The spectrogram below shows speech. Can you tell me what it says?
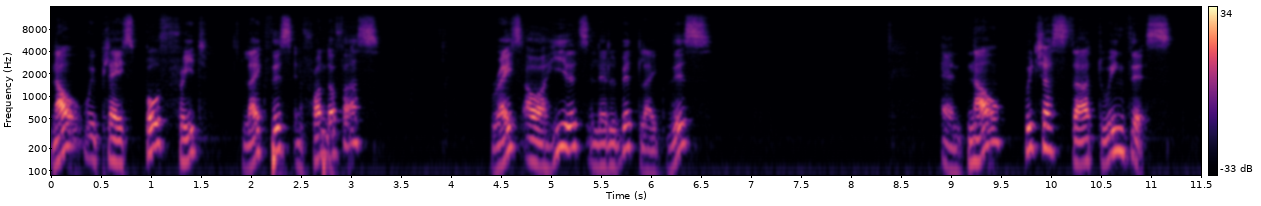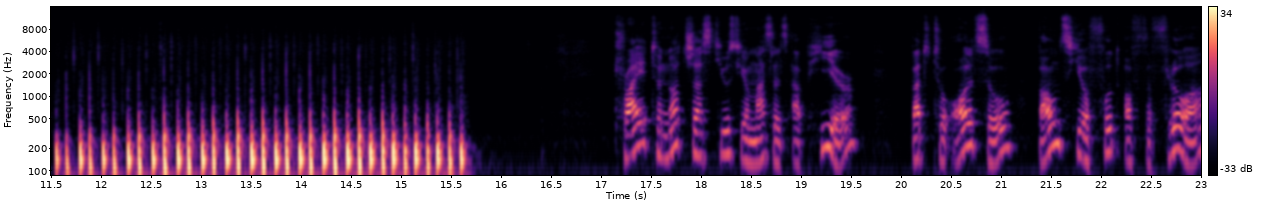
Now we place both feet like this in front of us, raise our heels a little bit like this, and now we just start doing this. Try to not just use your muscles up here, but to also bounce your foot off the floor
